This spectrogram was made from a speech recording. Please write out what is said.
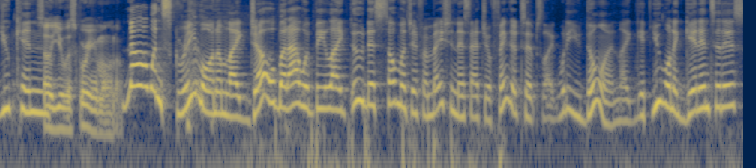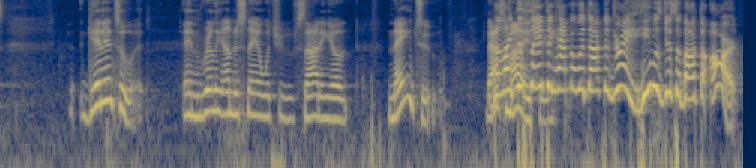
you can. So you would scream on them? no, I wouldn't scream on them like Joe, but I would be like, dude, there's so much information that's at your fingertips. Like, what are you doing? Like, if you want to get into this, get into it and really understand what you signing your name to. That's but like my the same issue. thing happened with Dr. Dre. He was just about the art.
